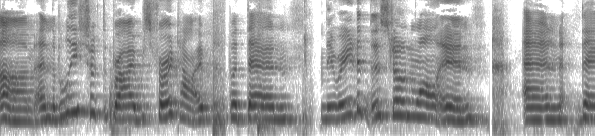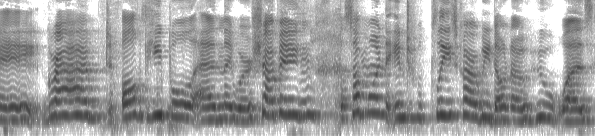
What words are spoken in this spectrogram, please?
Um, and the police took the bribes for a time, but then they raided the Stonewall Inn and they grabbed all the people and they were shoving someone into a police car. We don't know who it was.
